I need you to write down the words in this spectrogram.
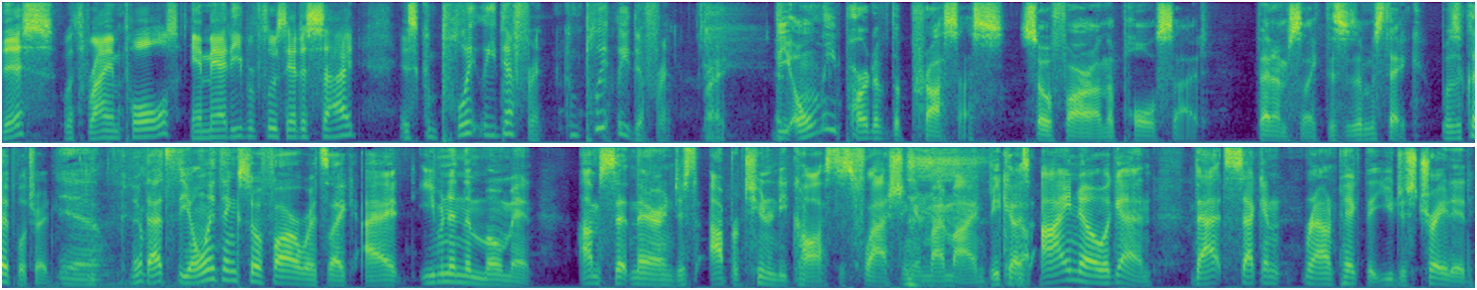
This with Ryan Poles and Matt Eberflus at his side is completely different. Completely different. Right. the only part of the process so far on the Poles side that I'm just like, this is a mistake was a Claypool trade. yeah. That's the only thing so far where it's like I even in the moment I'm sitting there and just opportunity cost is flashing in my mind because I know again that second round pick that you just traded,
